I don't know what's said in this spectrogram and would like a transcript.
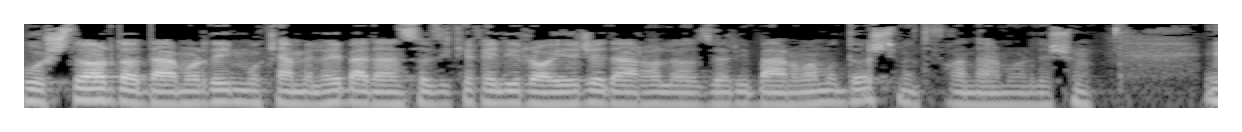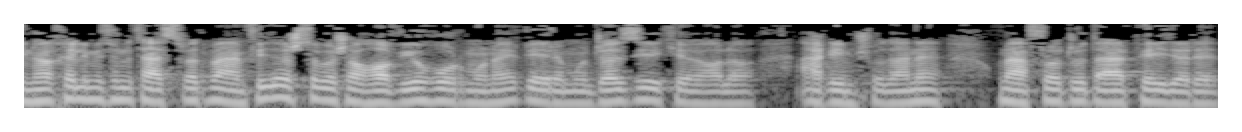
هشدار داد در مورد این مکمل های بدنسازی که خیلی رایجه در حال حاضری برنامه‌مو داشتیم اتفاقا در موردشون. اینها خیلی می‌تونه تاثیرات منفی داشته باشه. حاوی های غیر مجازیه که حالا عقیم شدن اون افراد رو در پی داره.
